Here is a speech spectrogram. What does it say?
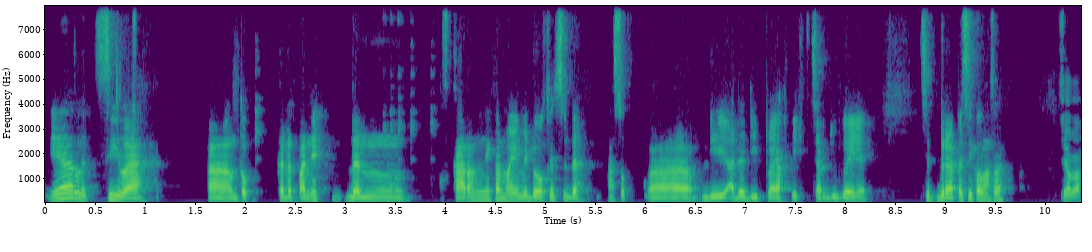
ya let's see lah uh, untuk ke depannya dan sekarang ini kan Miami Dolphins sudah masuk uh, di ada di playoff picture juga ya. Seat berapa sih kalau nggak salah? Siapa?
